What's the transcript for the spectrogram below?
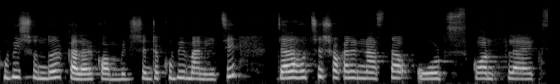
খুবই সুন্দর। কালার কম্বিনেশনটা খুবই মানিয়েছে। যারা হচ্ছে সকালের নাস্তা, ওটস, কর্নফ্লেক্স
